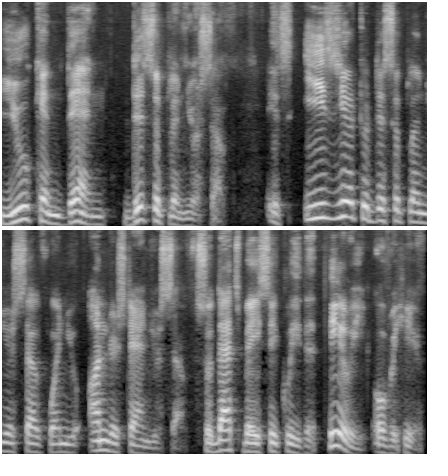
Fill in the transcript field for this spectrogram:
you can then discipline yourself it's easier to discipline yourself when you understand yourself. So that's basically the theory over here.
